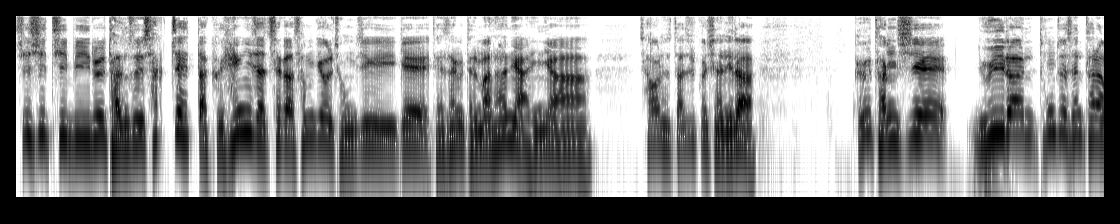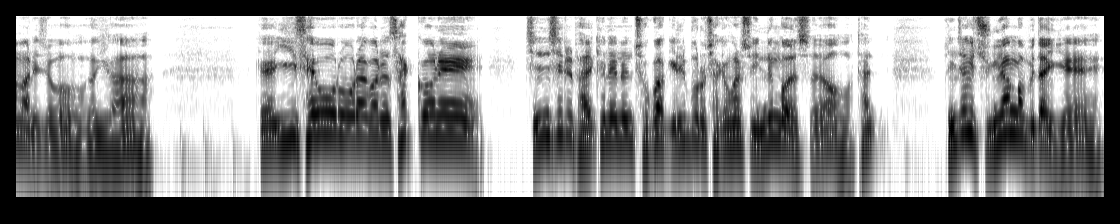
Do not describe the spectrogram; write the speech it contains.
CCTV를 단순히 삭제했다. 그 행위 자체가 3개월 정직의 대상이 될 만하냐 아니냐 차원에서 따질 것이 아니라 그 당시에 유일한 통제센터란 말이죠. 여기가. 그이 세월호라고 하는 사건의 진실을 밝혀내는 조각 일부로 작용할 수 있는 거였어요. 단, 굉장히 중요한 겁니다, 이게.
